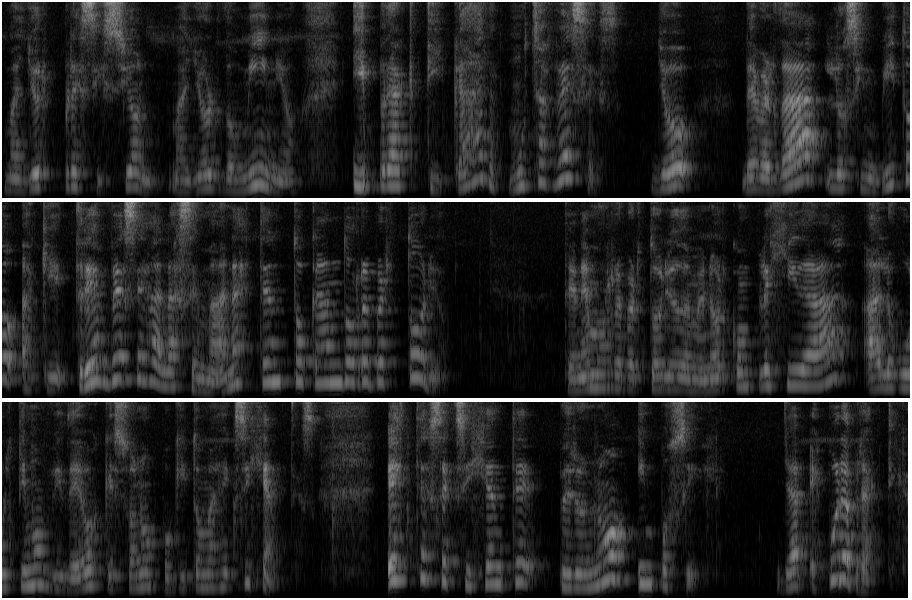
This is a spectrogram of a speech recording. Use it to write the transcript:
mayor precisión, mayor dominio y practicar muchas veces. Yo de verdad los invito a que tres veces a la semana estén tocando repertorio. Tenemos repertorio de menor complejidad a los últimos videos que son un poquito más exigentes. Este es exigente, pero no imposible. ¿ya? Es pura práctica.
